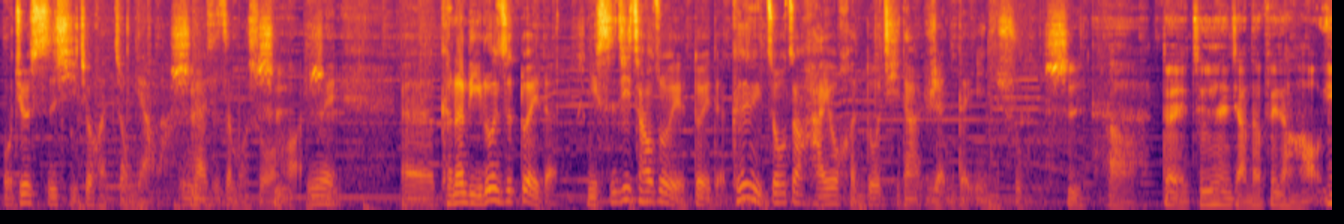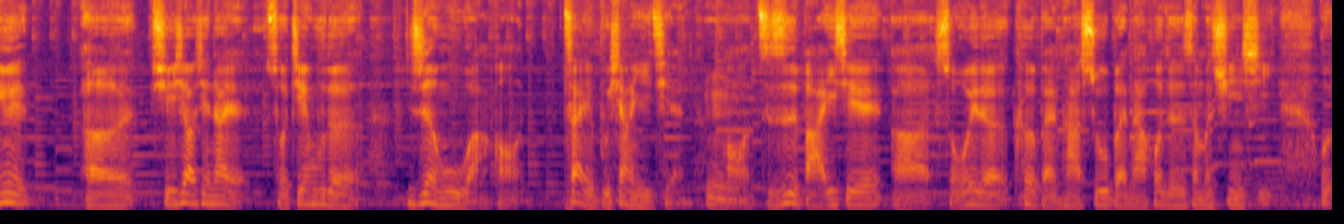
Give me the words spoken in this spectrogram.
我觉得实习就很重要了，应该是这么说哈，因为是。呃，可能理论是对的，你实际操作也对的，可是你周遭还有很多其他人的因素是啊。对，主持人讲的非常好，因为呃，学校现在所肩负的任务啊，哦，再也不像以前、哦，只是把一些呃所谓的课本啊、书本啊，或者是什么讯息，我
